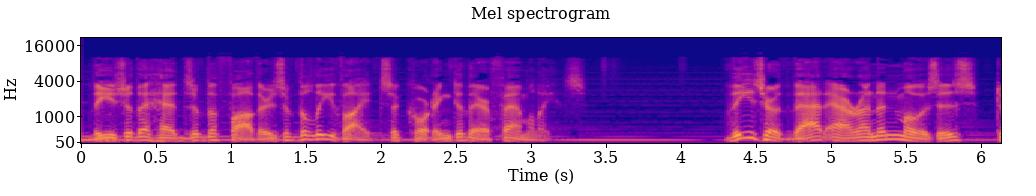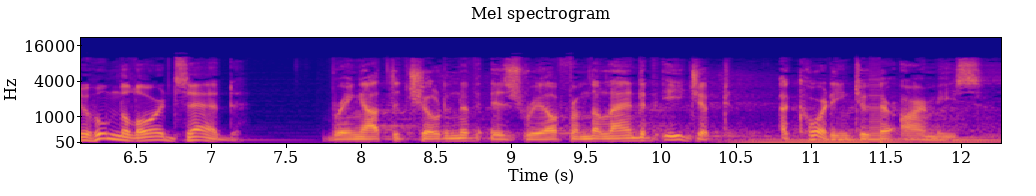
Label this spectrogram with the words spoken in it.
These are the heads of the fathers of the Levites according to their families. These are that Aaron and Moses, to whom the Lord said, Bring out the children of Israel from the land of Egypt, according to their armies.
